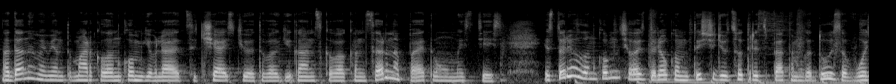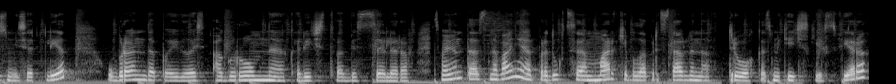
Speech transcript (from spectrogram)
На данный момент марка Lancome является частью этого гигантского концерна, поэтому мы здесь. История Lancome началась в далеком 1935 году, и за 80 лет у бренда появилось огромное количество бестселлеров. С момента основания продукция марки была представлена в трех косметических сферах.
